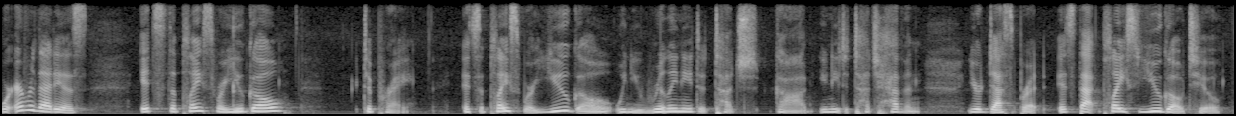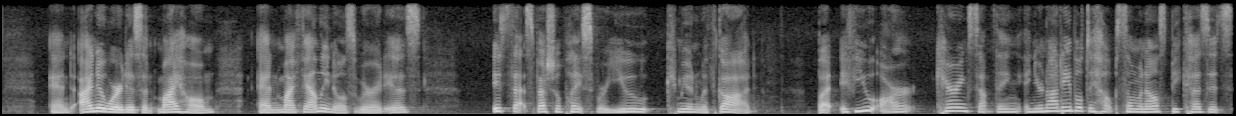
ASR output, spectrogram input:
wherever that is. It's the place where you go to pray. It's the place where you go when you really need to touch God. You need to touch heaven. You're desperate. It's that place you go to. And I know where it is at my home, and my family knows where it is. It's that special place where you commune with God. But if you are carrying something and you're not able to help someone else because it's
